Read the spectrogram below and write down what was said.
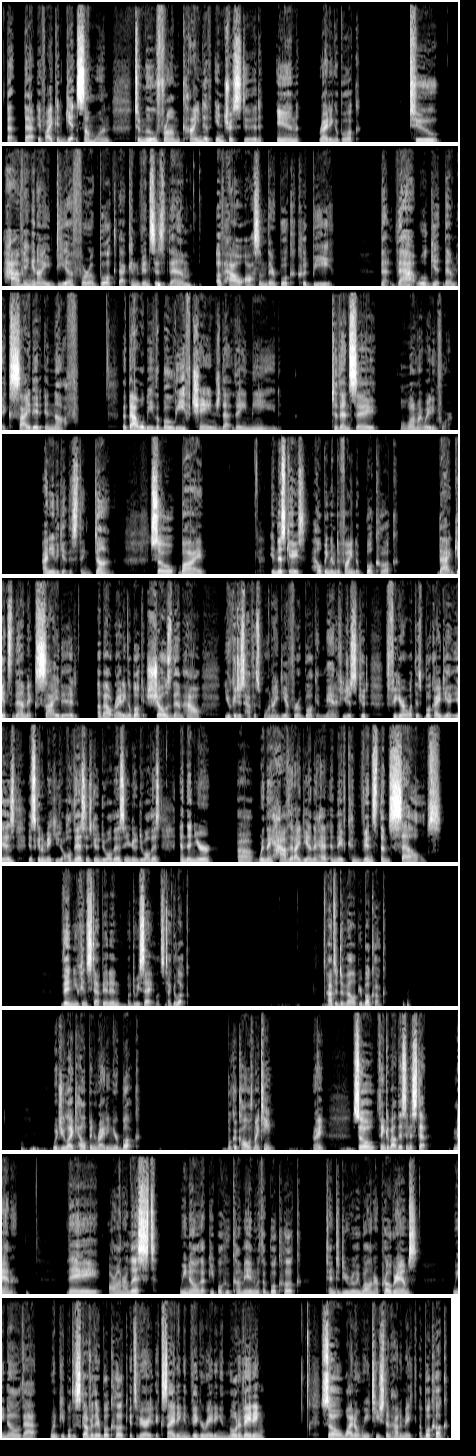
that that if I could get someone to move from kind of interested in writing a book to having an idea for a book that convinces them of how awesome their book could be that that will get them excited enough that that will be the belief change that they need to then say, well, what am I waiting for? I need to get this thing done. So by, in this case, helping them to find a book hook, that gets them excited about writing a book. It shows them how you could just have this one idea for a book. And man, if you just could figure out what this book idea is, it's going to make you all this and it's going to do all this and you're going to do all this. And then you're, uh, when they have that idea in their head and they've convinced themselves then you can step in and what do we say? Let's take a look. How to develop your book hook. Would you like help in writing your book? Book a call with my team, right? So think about this in a step manner. They are on our list. We know that people who come in with a book hook tend to do really well in our programs. We know that when people discover their book hook, it's very exciting, invigorating, and motivating. So why don't we teach them how to make a book hook?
